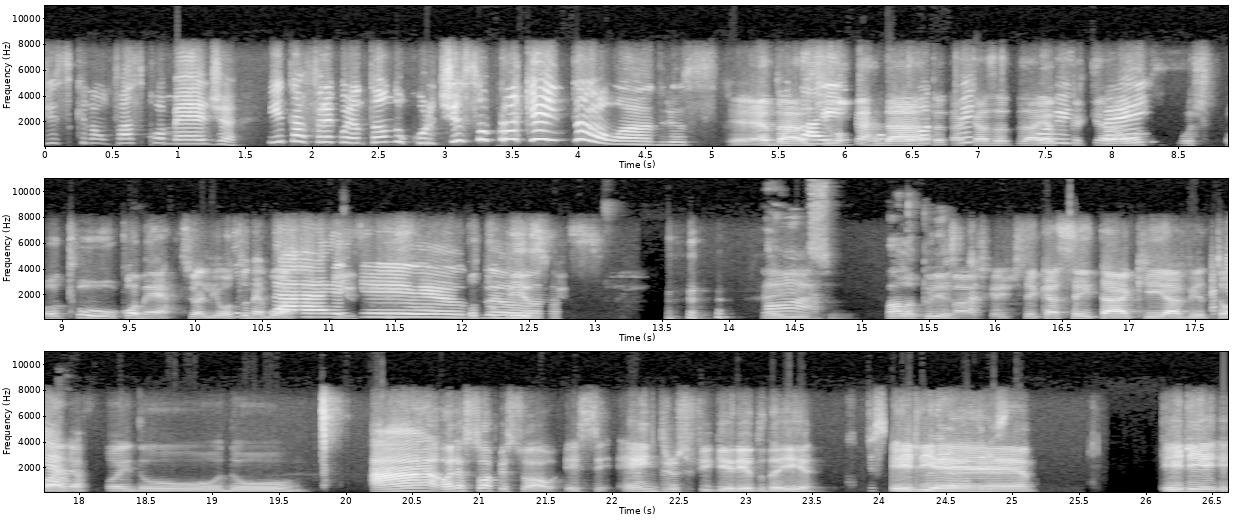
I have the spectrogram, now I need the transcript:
disse que não faz comédia. E tá frequentando o curtiço pra quê então, Andreus? É da, Tá de longa data, da favor, casa da época que era outro, outro comércio ali, outro negócio. Ai, Business. Outro business. É Ah. isso. Fala, Pri. Eu acho que a gente tem que aceitar que a vitória foi do, do. Ah, olha só, pessoal. Esse Andrews Figueiredo daí, ele é. Ele, ele,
